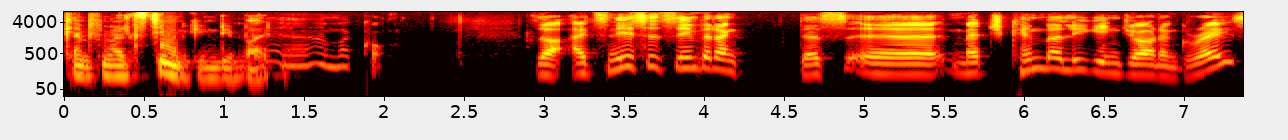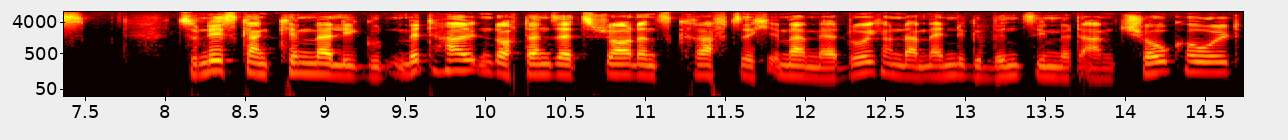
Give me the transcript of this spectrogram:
kämpfen als Team gegen die beiden. Ja, mal gucken. So, als nächstes sehen wir dann das äh, Match Kimberly gegen Jordan Grace. Zunächst kann Kimberly gut mithalten, doch dann setzt Jordans Kraft sich immer mehr durch und am Ende gewinnt sie mit einem Chokehold.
